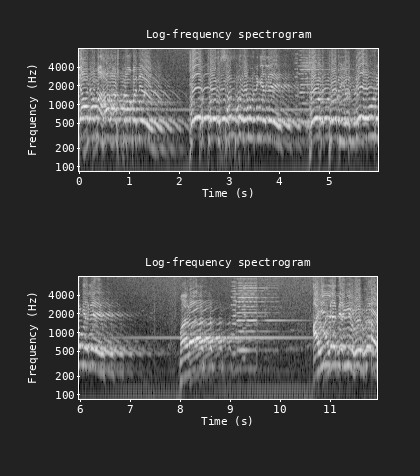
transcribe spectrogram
याच महाराष्ट्रामध्ये थोर थोर संत होऊन गेले. थोर थोर योद्धे होऊन गेले. महाराज अहिल्यादेवी होकर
